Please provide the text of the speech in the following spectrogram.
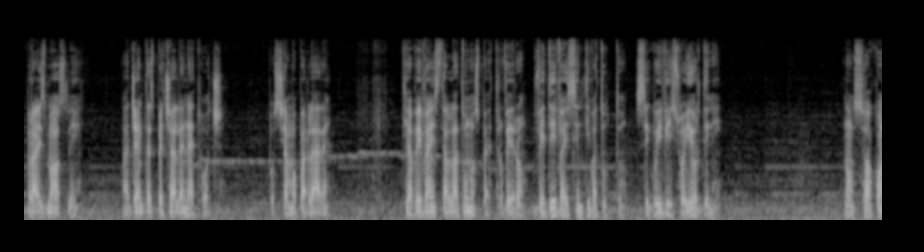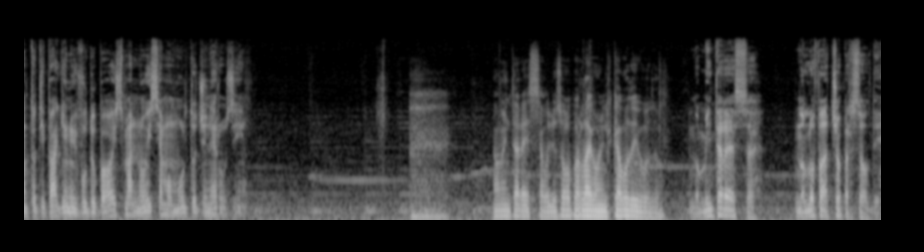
Bryce Mosley, agente speciale Netwatch. Possiamo parlare? Ti aveva installato uno spettro, vero? Vedeva e sentiva tutto. Seguivi i suoi ordini. Non so quanto ti paghino i Voodoo Boys, ma noi siamo molto generosi. Non mi interessa, voglio solo parlare con il capo dei voodoo. Non mi interessa. Non lo faccio per soldi.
